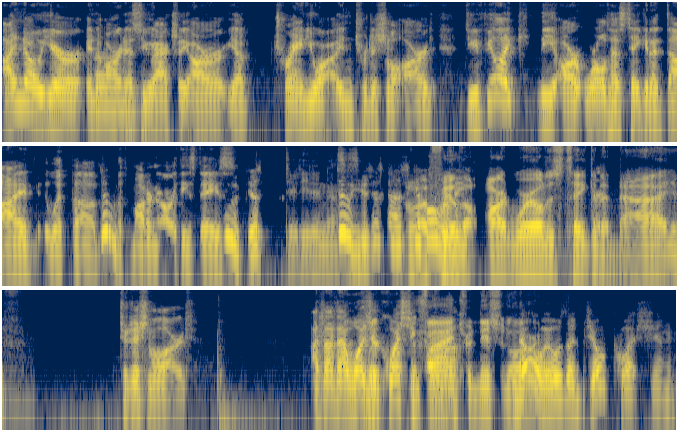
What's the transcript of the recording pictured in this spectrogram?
I know you're an artist. Um, You actually are you know, trained. You are in traditional art. Do you feel like the art world has taken a dive with uh, Dude. with modern art these days? Dude, just Dude, he didn't ask. dude, you're just gonna skip do I over feel me. the art world is taking a dive? Traditional art. I thought that was your question. Define traditional No, art. it was a joke question.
